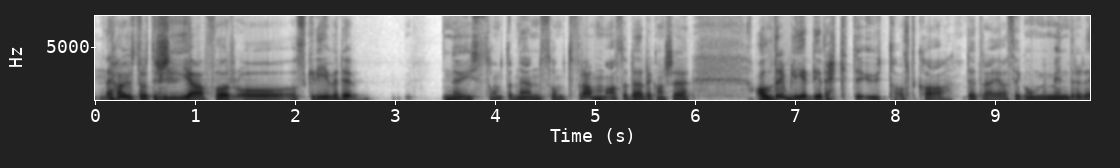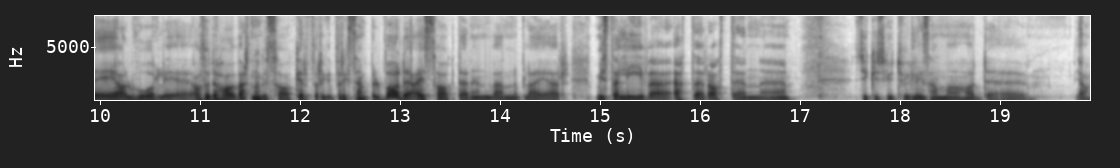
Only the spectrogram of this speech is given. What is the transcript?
De har jo strategier for å, å skrive det nøysomt og nennsomt fram, altså der det kanskje aldri blir direkte uttalt hva det dreier seg om, med mindre det er alvorlig. Altså, det har jo vært noen saker. For, for eksempel var det en sak der en vernepleier mista livet etter at en uh, psykisk utviklingshemma hadde ja,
